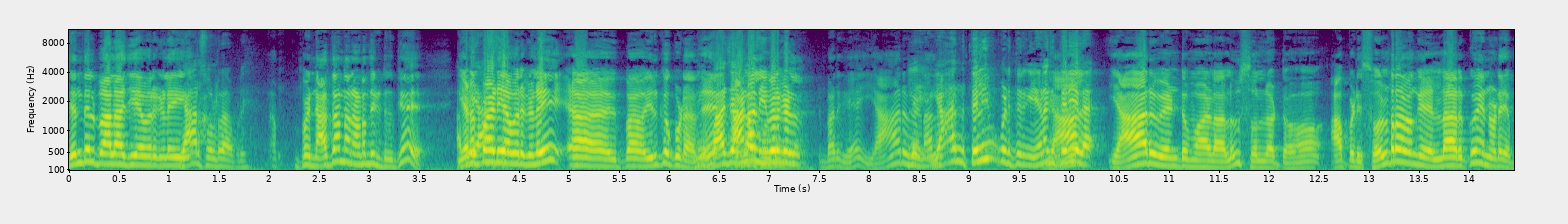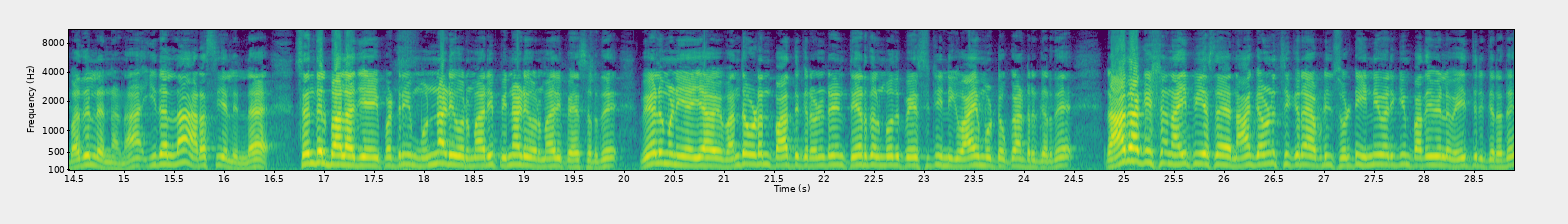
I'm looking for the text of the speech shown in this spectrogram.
செந்தில் பாலாஜி அவர்களை யார் சொல்றா அப்படி? இப்ப அதான் நடந்துகிட்டு இருக்கு? எடப்பாடி அவர்களை இருக்கக்கூடாது. ஆனால் இவர்கள். பாருங்க யாரு வேணாலும் தெளிவுபடுத்திருங்க எனக்கு தெரியல. யாரு வேண்டுமானாலும் சொல்லட்டும். அப்படி சொல்றவங்க எல்லாருக்கும் என்னுடைய பதில் என்னன்னா இதெல்லாம் அரசியல் இல்ல. செந்தில் பாலாஜியை பற்றி முன்னாடி ஒரு மாதிரி பின்னாடி ஒரு மாதிரி பேசுறது. வேலுமணி ஐயாவை வந்தவுடன் பார்த்துக்கிறேன் தேர்தல் போது பேசிட்டு இன்னைக்கு வாய் மூட்டு உட்காந்துருக்கிறது ராதாகிருஷ்ணன் ஐபிஎஸ் நான் கவனிச்சுக்கிறேன் அப்படின்னு சொல்லிட்டு இன்னி வரைக்கும் பதவியில் வைத்திருக்கிறது.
